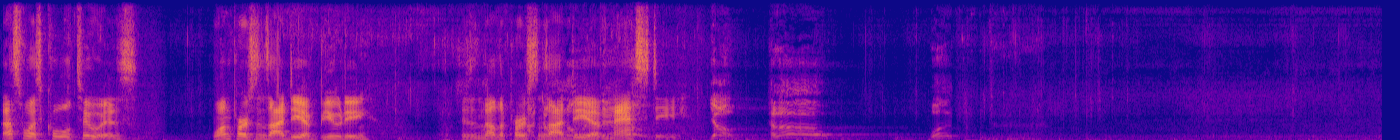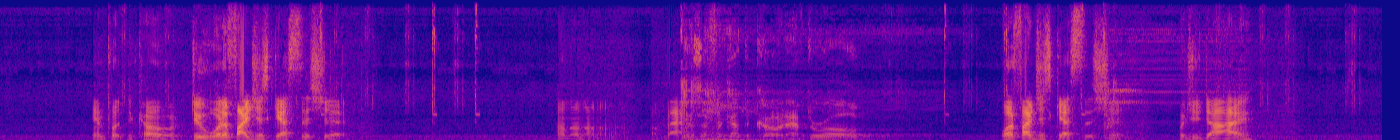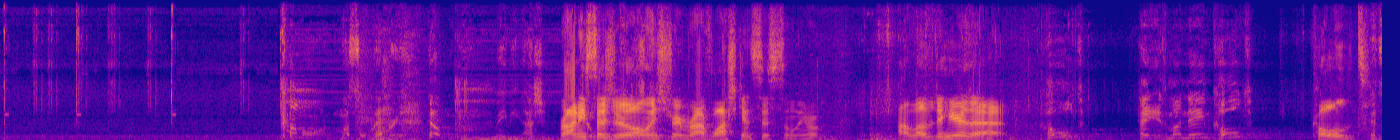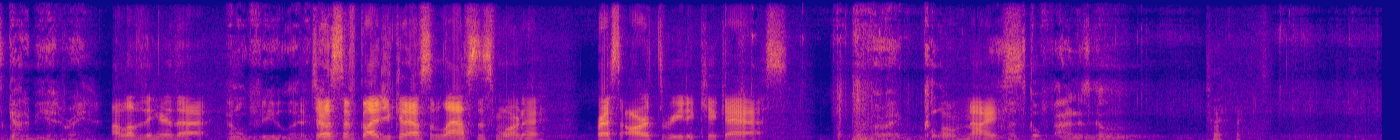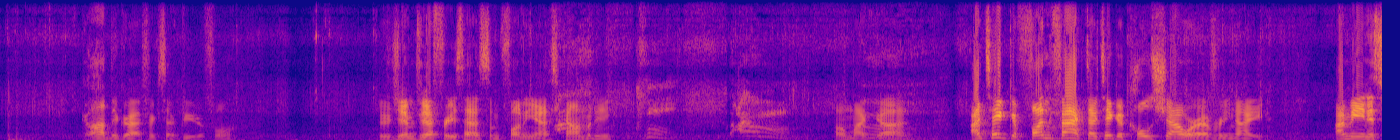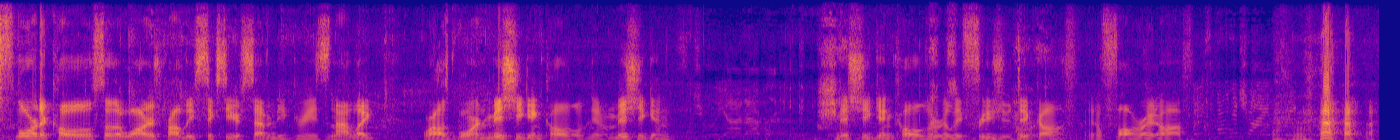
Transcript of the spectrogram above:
That's what's cool too, is one person's idea of beauty is another person's idea of nasty. Yo, hello? What? Input the code. Dude, what if I just guess this shit? No, no, no, no, no. Back. Guess I forgot the code after all. What if I just guess this shit? Would you die? Come on, muscle memory. Help. Maybe I should. Ronnie says you're the only streamer I've watched consistently. I love to hear that. Colt. Hey, is my name Colt? Cold? That's gotta be it, right? I love to hear that. I don't feel like it. Joseph, glad you could have some laughs this morning. Press R3 to kick ass. All right, Colt. Oh, nice. Let's go find this code. God, the graphics are beautiful. Dude, Jim Jefferies has some funny ass comedy. Oh my god. I take a fun fact, I take a cold shower every night. I mean, it's Florida cold, so the water's probably 60 or 70 degrees. It's not like where I was born, Michigan cold. You know, Michigan. Michigan cold will really freeze your dick off. It'll fall right off.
